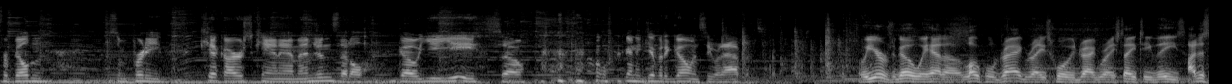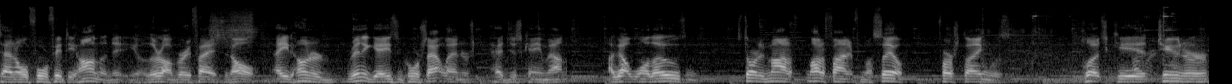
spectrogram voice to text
for building some pretty kick-arse Can-Am engines that'll go yee-yee. So we're gonna give it a go and see what happens. Well, years ago, we had a local drag race where we drag raced ATVs. I just had an old 450 Honda, and it, you know, they're not very fast at all. 800 Renegades, of course, Outlanders had just came out. I got one of those and started modif modifying it for myself. First thing was clutch kit, tuner.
